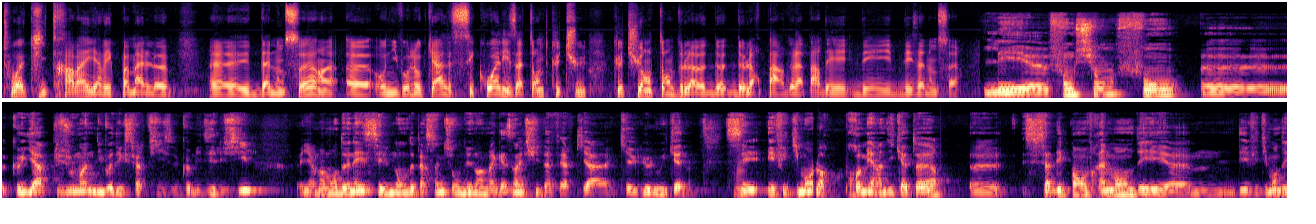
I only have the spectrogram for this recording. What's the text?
toi qui travailles avec pas mal d'annonceurs au niveau local, c'est quoi les attentes que tu, que tu entends de, de, leur part, de la part des, des, des annonceurs? Les fonctions font qu'il y a plus ou moins de niveau d'expertise. Comme disait Lucille, il y a un moment donné, c'est le nombre de personnes qui sont venues dans le magasin et le chiffre d'affaires qui a, qui a eu lieu le week-end. C'est mmh. effectivement leur premier indicateur euh, ça dépend vraiment des, euh, effectivement de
